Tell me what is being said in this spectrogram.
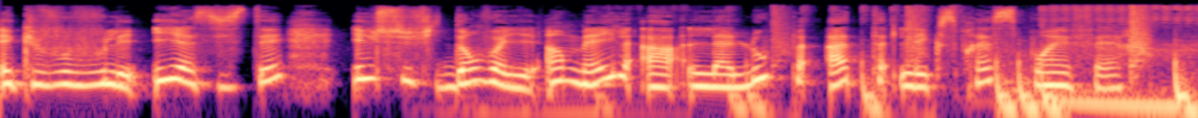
et que vous voulez y assister, il suffit d'envoyer un mail à la loupe at l'express.fr.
